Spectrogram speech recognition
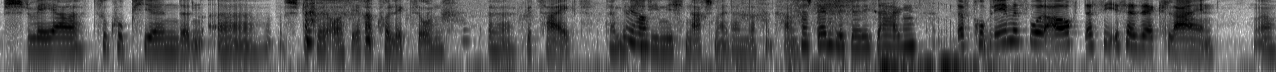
schwer zu kopierenden äh, Stücke aus ihrer Kollektion gezeigt, damit ja. sie die nicht nachschneidern lassen kann. Verständlich, würde ich sagen. Das Problem ist wohl auch, dass sie ist ja sehr klein. Ja.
